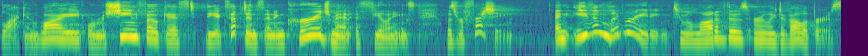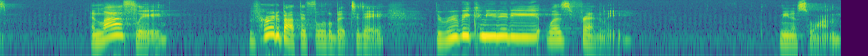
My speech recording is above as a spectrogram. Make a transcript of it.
black and white or machine focused, the acceptance and encouragement of feelings was refreshing and even liberating to a lot of those early developers. And lastly, we've heard about this a little bit today. The Ruby community was friendly. MINASWAN.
